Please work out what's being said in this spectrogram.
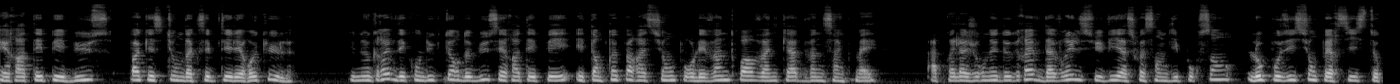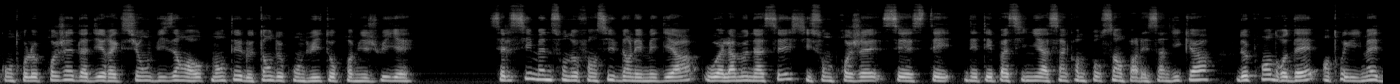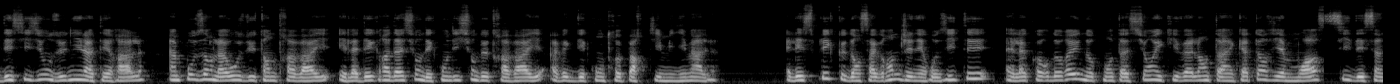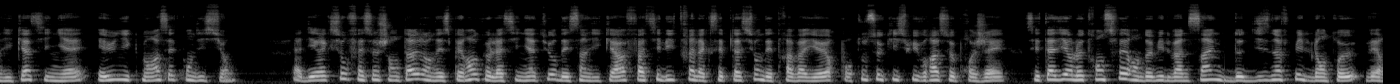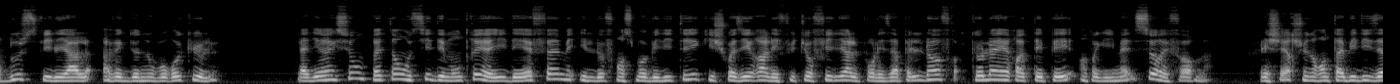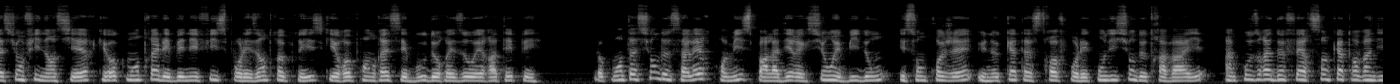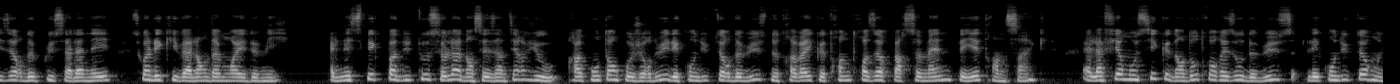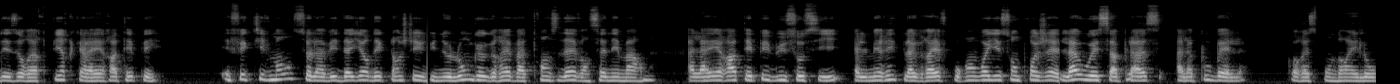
RATP Bus, pas question d'accepter les reculs. Une grève des conducteurs de bus RATP est en préparation pour les 23, 24, 25 mai. Après la journée de grève d'avril suivie à 70%, l'opposition persiste contre le projet de la direction visant à augmenter le temps de conduite au 1er juillet. Celle-ci mène son offensive dans les médias où elle a menacé, si son projet CST n'était pas signé à 50% par les syndicats, de prendre des entre guillemets, décisions unilatérales imposant la hausse du temps de travail et la dégradation des conditions de travail avec des contreparties minimales. Elle explique que dans sa grande générosité, elle accorderait une augmentation équivalente à un quatorzième mois si des syndicats signaient et uniquement à cette condition. La direction fait ce chantage en espérant que la signature des syndicats faciliterait l'acceptation des travailleurs pour tout ce qui suivra ce projet, c'est-à-dire le transfert en 2025 de 19 000 d'entre eux vers 12 filiales avec de nouveaux reculs. La direction prétend aussi démontrer à IDFM, Île-de-France Mobilité, qui choisira les futures filiales pour les appels d'offres, que la RATP, entre guillemets, se réforme. Elle cherche une rentabilisation financière qui augmenterait les bénéfices pour les entreprises qui reprendraient ces bouts de réseau RATP. L'augmentation de salaire promise par la direction est bidon et son projet, une catastrophe pour les conditions de travail, imposerait de faire 190 heures de plus à l'année, soit l'équivalent d'un mois et demi. Elle n'explique pas du tout cela dans ses interviews, racontant qu'aujourd'hui les conducteurs de bus ne travaillent que 33 heures par semaine, payées 35. Elle affirme aussi que dans d'autres réseaux de bus, les conducteurs ont des horaires pires qu'à la RATP. Effectivement, cela avait d'ailleurs déclenché une longue grève à Transdev en Seine-et-Marne. À la RATP Bus aussi, elle mérite la grève pour envoyer son projet là où est sa place, à la poubelle. Correspondant Hello.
